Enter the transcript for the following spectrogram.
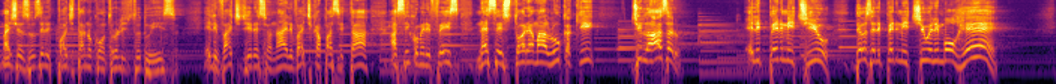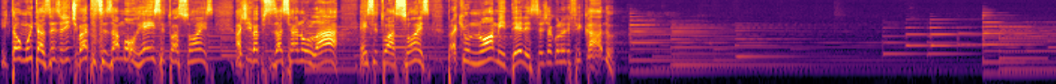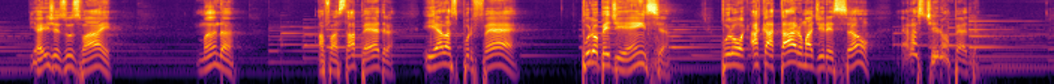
Mas Jesus, ele pode estar no controle de tudo isso. Ele vai te direcionar, ele vai te capacitar, assim como ele fez nessa história maluca aqui de Lázaro. Ele permitiu, Deus ele permitiu ele morrer então muitas vezes a gente vai precisar morrer em situações, a gente vai precisar se anular em situações para que o nome dele seja glorificado. E aí Jesus vai, manda afastar a pedra, e elas por fé, por obediência, por acatar uma direção, elas tiram a pedra.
